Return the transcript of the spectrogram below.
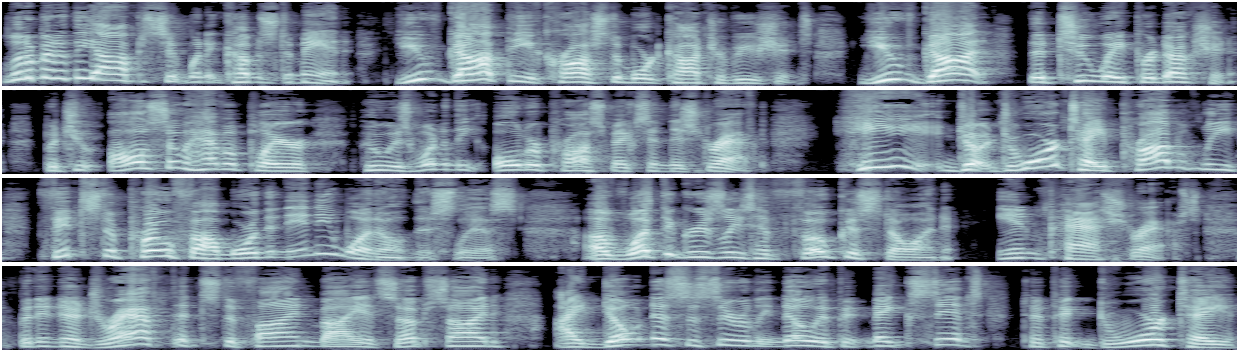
A little bit of the opposite when it comes to Mann. You've got the across the board contributions. You've got the two way production, but you also have a player who is one of the older prospects in this draft. He, Duarte, probably fits the profile more than anyone on this list of what the Grizzlies have focused on in past drafts. But in a draft that's defined by its upside, I don't necessarily know if it makes sense to pick Duarte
